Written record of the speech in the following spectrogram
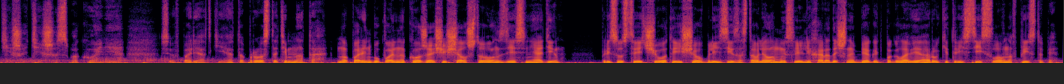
«Тише, тише, спокойнее. Все в порядке, это просто темнота». Но парень буквально кожей ощущал, что он здесь не один. Присутствие чего-то еще вблизи заставляло мысли лихорадочно бегать по голове, а руки трястись, словно в приступе.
